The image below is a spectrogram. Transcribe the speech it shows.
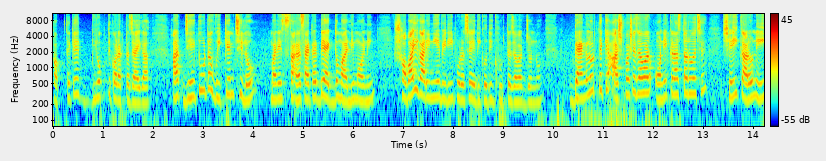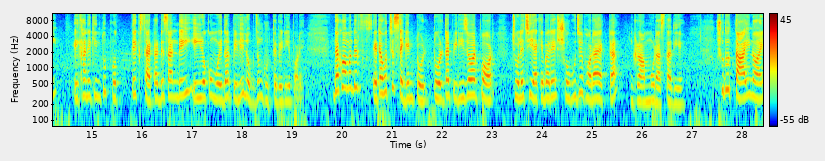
সব থেকে বিরক্তিকর একটা জায়গা। আর যেহেতু ওটা উইকেন্ড ছিল মানে স্যাটারডে একদম আর্লি মর্নিং সবাই গাড়ি নিয়ে বেরিয়ে পড়েছে এদিক ওদিক ঘুরতে যাওয়ার জন্য। ব্যাঙ্গালোর থেকে আশপাশে যাওয়ার অনেক রাস্তা রয়েছে, সেই কারণেই এখানে কিন্তু প্রত্যেক স্যাটারডে সানডেই এই রকম ওয়েদার পেলেই লোকজন ঘুরতে বেরিয়ে পড়ে। দেখো আমাদের, এটা হচ্ছে সেকেন্ড টোল টোলটা পেরিয়ে যাওয়ার পর চলেছি একেবারে সবুজে ভরা একটা গ্রাম্য রাস্তা দিয়ে। শুধু তাই নয়,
